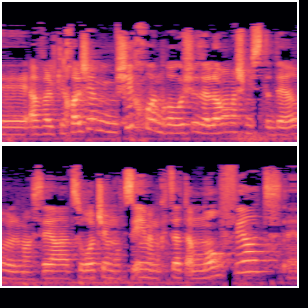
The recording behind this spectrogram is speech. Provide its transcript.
אה, אבל ככל שהם המשיכו, הם ראו שזה לא ממש מסתדר, ולמעשה הצורות שהם מוצאים הן קצת אמורפיות, אה,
